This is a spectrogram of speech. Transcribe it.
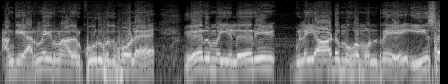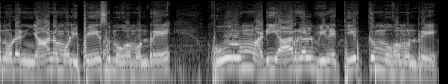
அங்கே அருணகிரிநாதர் கூறுவது போல ஏறுமையில் ஏறி விளையாடு முகம் ஒன்றே ஈசனுடன் ஞானமொழி பேசும் முகம் ஒன்றே கூறும் அடியார்கள் வினை தீர்க்கும் முகம் ஒன்றே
